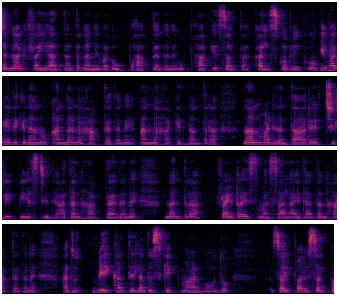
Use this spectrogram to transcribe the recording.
ಚೆನ್ನಾಗಿ ಫ್ರೈ ಆದ ನಂತರ ನಾನು ಇವಾಗ ಉಪ್ಪು ಹಾಕ್ತಾ ಇದ್ದೇನೆ. ಉಪ್ಪು ಹಾಕಿ ಸ್ವಲ್ಪ ಕಲಿಸ್ಕೋಬೇಕು. ಇವಾಗ ಇದಕ್ಕೆ ನಾನು ಅನ್ನನ ಹಾಕ್ತಾ ಇದ್ದೇನೆ. ಅನ್ನ ಹಾಕಿದ ನಂತರ ನಾನು ಮಾಡಿದಂಥ ರೆಡ್ ಚಿಲ್ಲಿ ಪೇಸ್ಟ್ ಇದೆ, ಅದನ್ನು ಹಾಕ್ತಾ ಇದ್ದೇನೆ. ನಂತರ ಫ್ರೈಡ್ ರೈಸ್ ಮಸಾಲ ಇದೆ, ಅದನ್ನು ಹಾಕ್ತಾ ಇದ್ದೇನೆ. ಅದು ಬೇಕಂತಿಲ್ಲ ಅದು ಸ್ಕಿಪ್ ಮಾಡ್ಬೋದು. ಸ್ವಲ್ಪ ಸ್ವಲ್ಪ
